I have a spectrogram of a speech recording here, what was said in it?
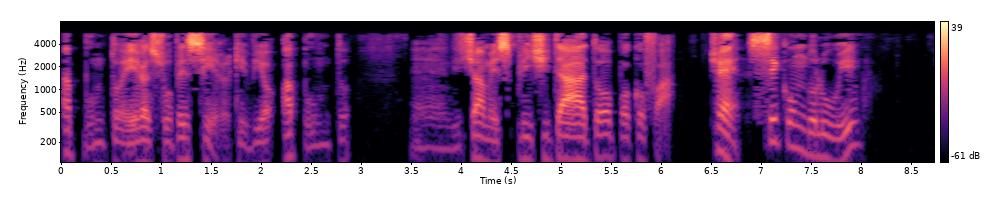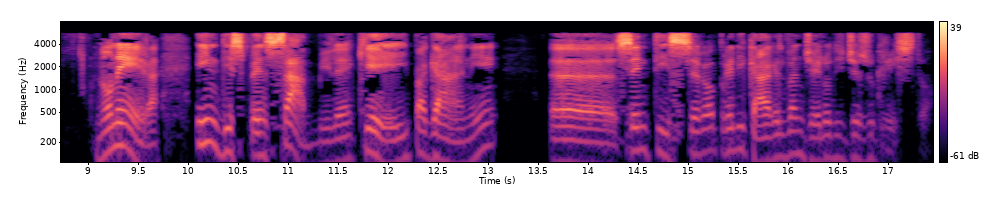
appunto era il suo pensiero, che vi ho appunto eh, diciamo, esplicitato poco fa. Cioè, secondo lui, non era indispensabile che i pagani eh, sentissero predicare il Vangelo di Gesù Cristo.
